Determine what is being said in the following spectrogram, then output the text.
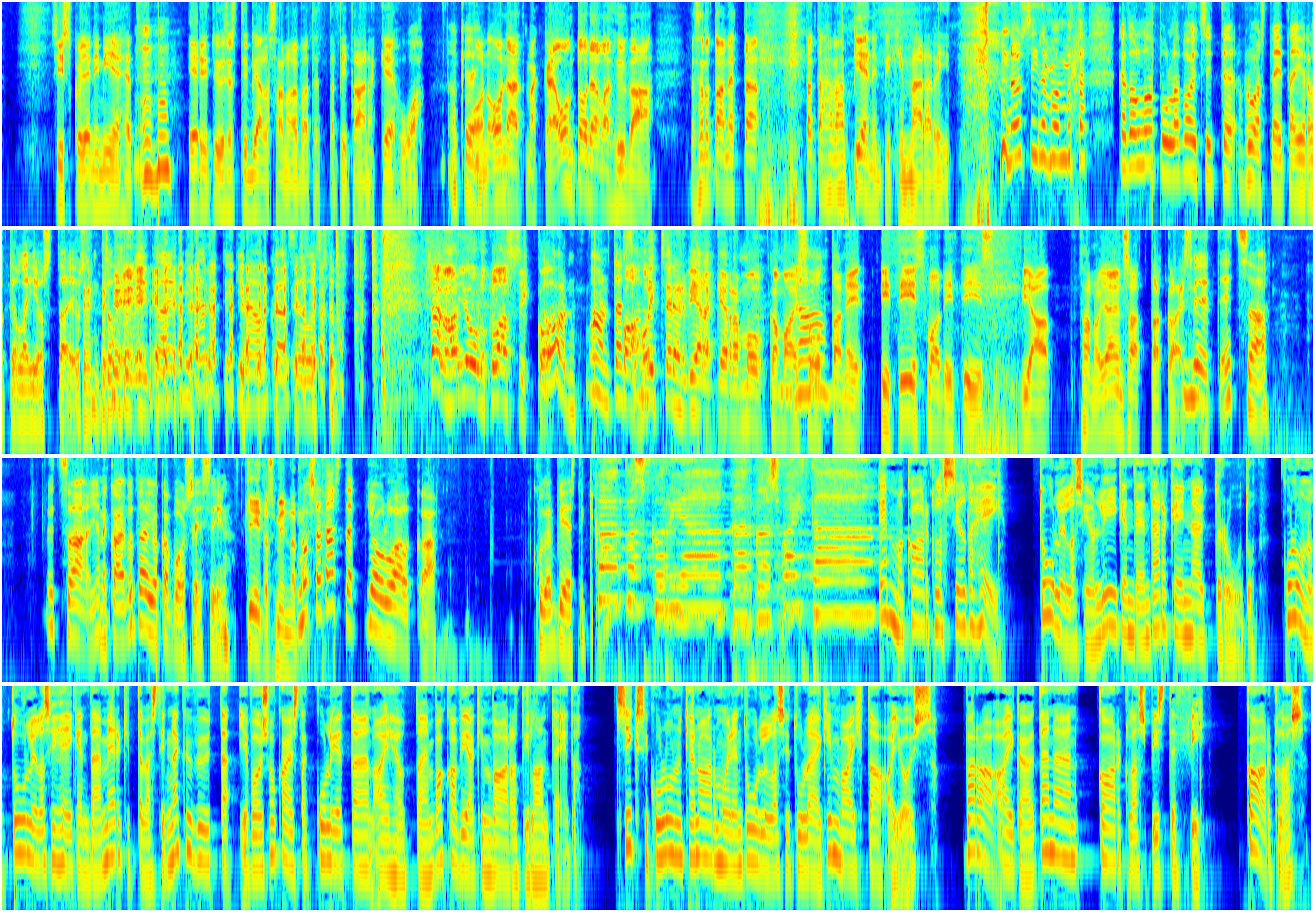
siskojeni miehet mm-hmm. erityisesti vielä sanoivat, että pitää aina kehua. Okei. On, on ätmäkkä ja on todella hyvää. Ja sanotaan, että tätähän vähän pienempikin määrä riittää. No siinä voi, mutta kato lopulla voit sitten ruosteita irrotella jostain, jos nyt on tai mitä nyt ikinä onkaan sellaista. Tämä on jouluklassikko. On, on. Tässä on nyt, Pahoittelen vielä kerran moukkamaisuutta, niin it is what it is. Ja sanoja en saa takaisin. et, et saa. Et saa, ja ne kaivetaan joka vuosi esiin. Kiitos Minna tästä. Mutta tästä joulu alkaa, kuten viestikin. Karklas korjaa, Karklas vaihtaa. Emma Karklassilta hei. Tuulilasi on liikenteen tärkein näyttöruutu. Kulunut tuulilasi heikentää merkittävästi näkyvyyttä ja voi sokaista kuljettajan aiheuttaen vakaviakin vaaratilanteita. Siksi kulunut ja naarmuinen tuulilasi tuleekin vaihtaa ajoissa. Varaa aikaa jo tänään karklas.fi. Karklas,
